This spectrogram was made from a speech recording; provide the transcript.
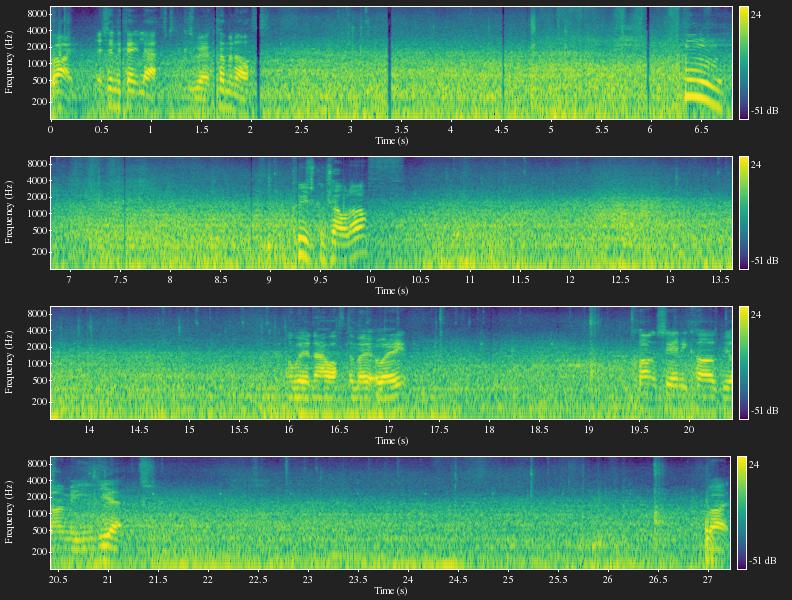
Right, let's indicate left, because we are coming off. Hmm. Cruise control off. And we're now off the motorway. Can't see any cars behind me yet. Right,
